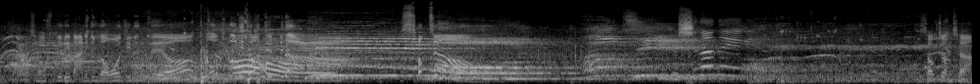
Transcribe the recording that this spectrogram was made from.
자, 선수들이 많이 좀 넘어지는데요. 어떻게 어허. 던집니다. 석점. 신한행 석점차.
